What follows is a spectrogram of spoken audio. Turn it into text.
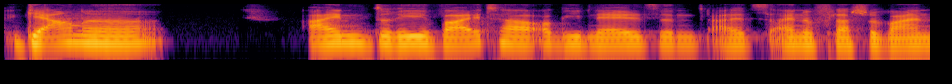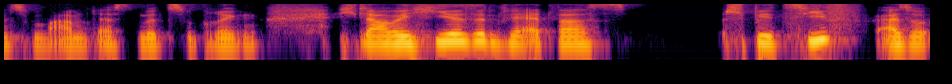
gerne ein Dreh weiter originell sind, als eine Flasche Wein zum Abendessen mitzubringen. Ich glaube, hier sind wir etwas spezifisch, also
